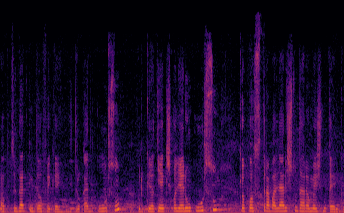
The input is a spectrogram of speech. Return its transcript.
a oportunidade que me deu foi que, de trocar de curso, porque eu tinha que escolher um curso que eu posso trabalhar e estudar ao mesmo tempo,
